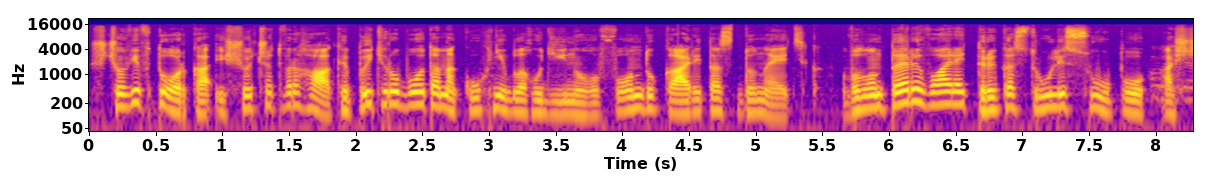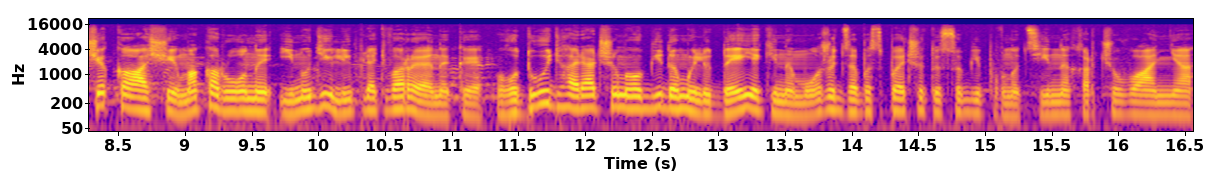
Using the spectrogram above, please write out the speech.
Щовівторка і щочетверга кипить робота на кухні благодійного фонду Карітас Донецьк. Волонтери варять три каструлі супу, а ще каші, макарони, іноді ліплять вареники, годують гарячими обідами людей, які не можуть забезпечити собі повноцінне харчування.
